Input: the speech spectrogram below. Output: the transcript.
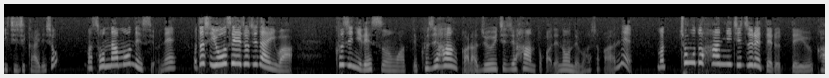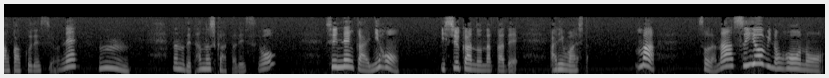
1次会でしょ？まあそんなもんですよね。私、養成所時代は9時にレッスン終わって9時半から11時半とかで飲んでましたからね。まあ、ちょうど半日ずれてるっていう感覚ですよね。うん。なので楽しかったですよ。新年会2本、1週間の中でありました。まあ、そうだな、水曜日の方の、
